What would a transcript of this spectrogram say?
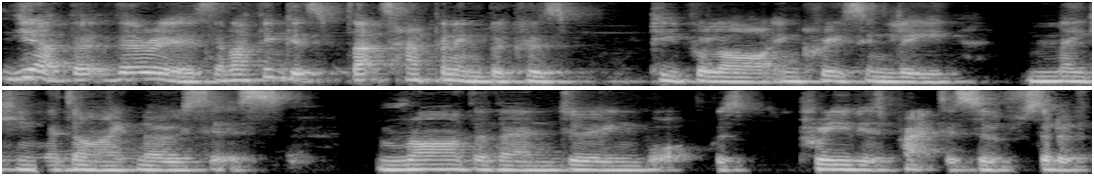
Yeah, there, there is, and I think it's that's happening because people are increasingly making a diagnosis rather than doing what was previous practice of sort of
